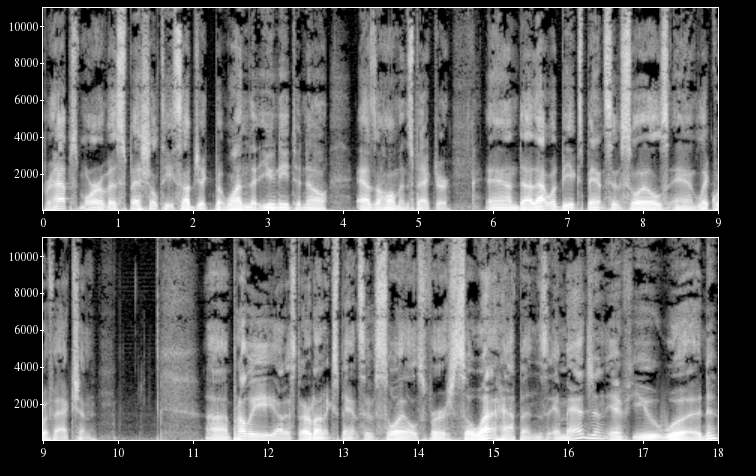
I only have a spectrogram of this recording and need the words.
perhaps more of a specialty subject, but one that you need to know as a home inspector, and uh, that would be expansive soils and liquefaction. Uh, probably ought to start on expansive soils first. So, what happens? Imagine if you would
